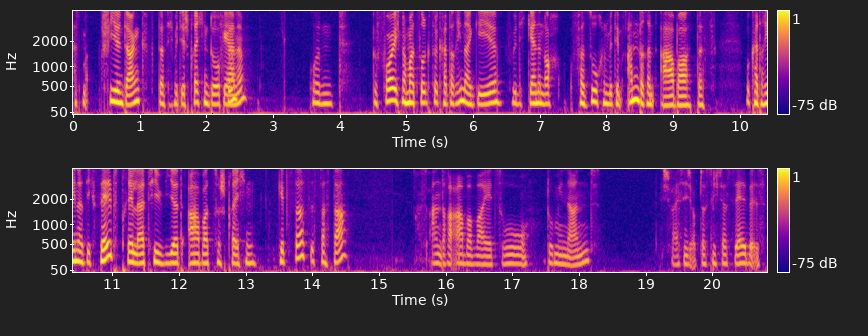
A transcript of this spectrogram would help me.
Erstmal vielen Dank, dass ich mit dir sprechen durfte. Gerne. Und bevor ich nochmal zurück zur Katharina gehe, würde ich gerne noch versuchen, mit dem anderen Aber, das, wo Katharina sich selbst relativiert, aber zu sprechen. Gibt's das? Ist das da? Das andere aber war jetzt so dominant. Ich weiß nicht, ob das nicht dasselbe ist.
